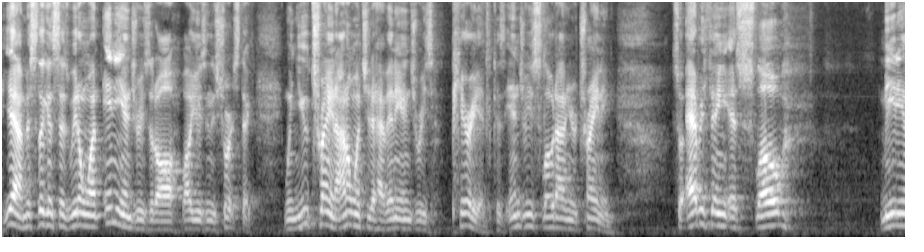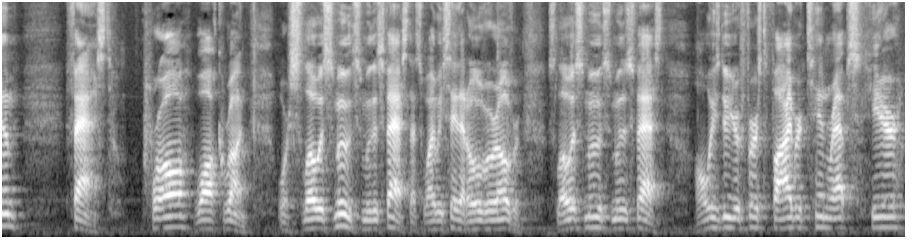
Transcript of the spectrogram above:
yeah, Miss Liggins says we don't want any injuries at all while using the short stick. When you train, I don't want you to have any injuries, period, because injuries slow down your training. So everything is slow, medium, fast. Crawl, walk, run. Or slow is smooth, smooth is fast. That's why we say that over and over. Slow is smooth, smooth is fast. Always do your first five or 10 reps here, and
